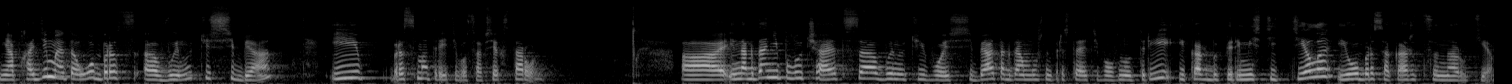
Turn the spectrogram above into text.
Необходимо это образ э, вынуть из себя и рассмотреть его со всех сторон. А, иногда не получается вынуть его из себя, тогда можно представить его внутри и как бы переместить тело, и образ окажется на руке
